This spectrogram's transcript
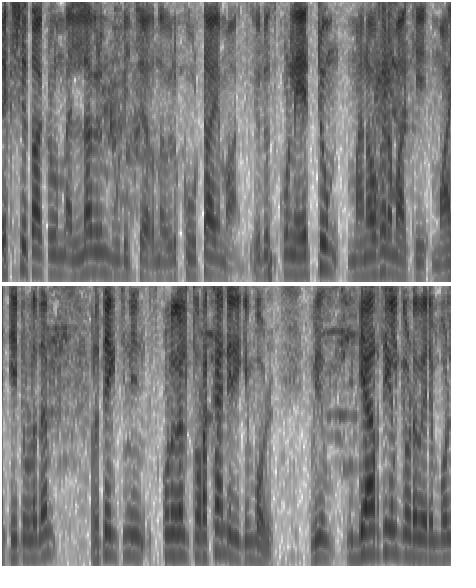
രക്ഷിതാക്കളും എല്ലാവരും കൂടി ചേർന്ന ഒരു കൂട്ടായ്മ ഈ ഒരു സ്കൂളിനെ ഏറ്റവും മനോഹരമാക്കി മാറ്റിയിട്ടുള്ളത്. പ്രത്യേകിച്ച് ഇനി സ്കൂളുകൾ തുറക്കാണ്ടിരിക്കുമ്പോൾ വിദ്യാർത്ഥികൾക്ക് ഇവിടെ വരുമ്പോൾ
